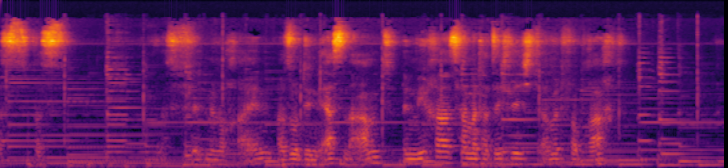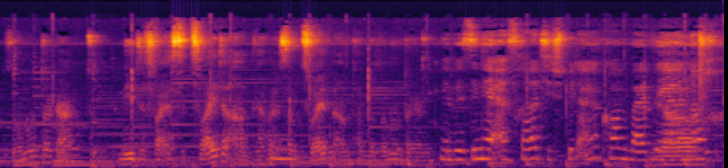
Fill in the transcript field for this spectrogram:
Was, was, was fällt mir noch ein? Also den ersten Abend in Mijas haben wir tatsächlich damit verbracht. Sonnenuntergang? Nee, das war erst der zweite Abend. Wir haben erst am zweiten Abend haben wir Sonnenuntergang. Ja, wir sind ja erst relativ spät angekommen, weil wir ja, Ja. noch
